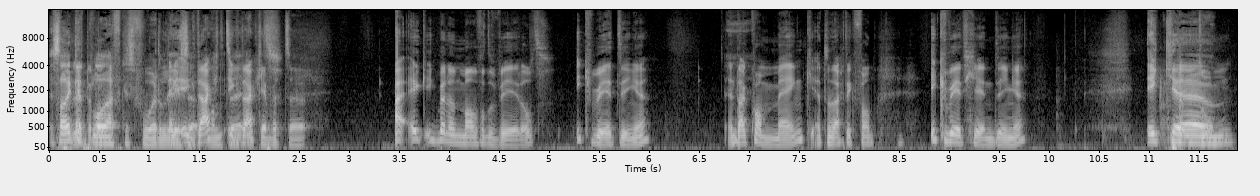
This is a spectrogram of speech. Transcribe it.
zal ik het plot even voorlezen? Ik dacht- want, ik eh, dacht- heb het, Ah, ik, ik ben een man van de wereld. Ik weet dingen. En dan kwam Mank en toen dacht ik van, ik weet geen dingen. ik, dom.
